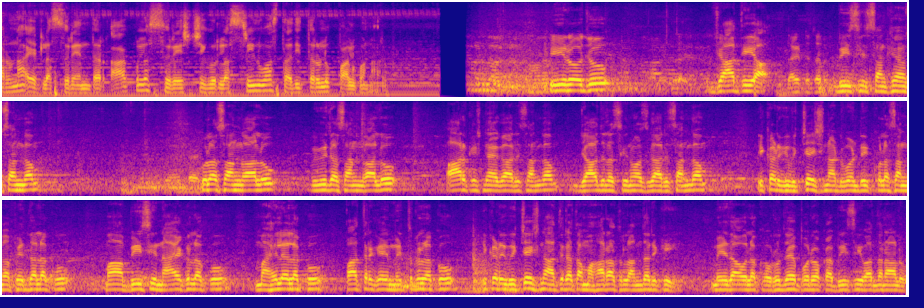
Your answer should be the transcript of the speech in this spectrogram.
అరుణ ఎడ్ల సురేందర్ ఆకుల సురేష్ చిగుర్ల శ్రీనివాస్ తదితరులు పాల్గొన్నారు. ఈరోజు జాతీయ బీసీ సంక్షేమ సంఘం కుల సంఘాలు వివిధ సంఘాలు ఆర్ కృష్ణయ్య గారి సంఘం జాదుల శ్రీనివాస్ గారి సంఘం ఇక్కడికి విచ్చేసినటువంటి కుల సంఘ పెద్దలకు మా బీసీ నాయకులకు మహిళలకు పాత్రికేయ మిత్రులకు ఇక్కడికి విచ్చేసిన అతిరత మహారథులందరికీ మేధావులకు హృదయపూర్వక బీసీ వందనాలు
